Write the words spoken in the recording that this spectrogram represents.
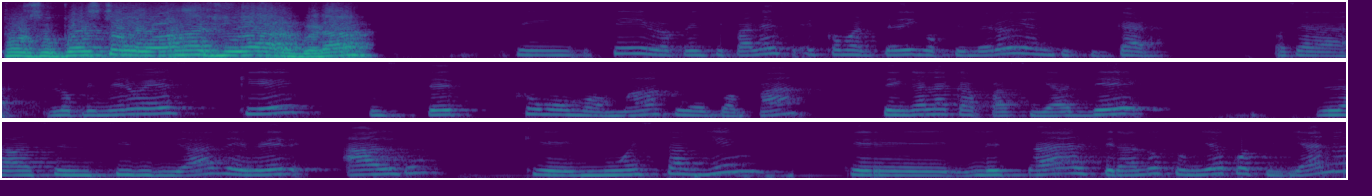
por supuesto, le van a ayudar, ¿verdad? Sí, sí, lo principal es, como te digo, primero identificar. O sea, lo primero es que usted como mamá, como papá, tenga la capacidad de la sensibilidad de ver algo que no está bien, que le está alterando su vida cotidiana,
